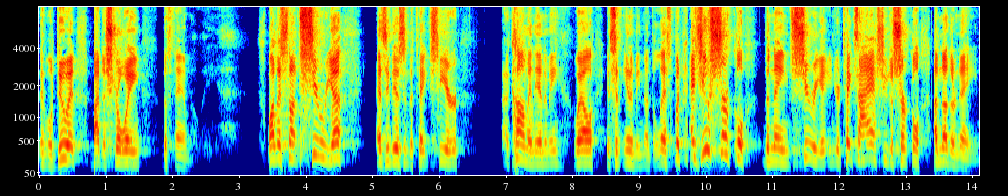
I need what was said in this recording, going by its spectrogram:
They will do it by destroying the family. While it's not Syria, as it is in the text here, a common enemy. Well, it's an enemy nonetheless. But as you circle the name Syria in your text, I ask you to circle another name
